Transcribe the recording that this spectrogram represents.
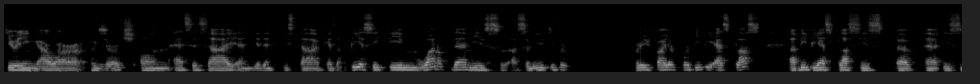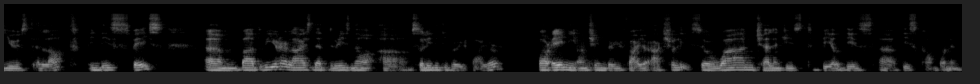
during our research on SSI and the identity stack as a PSE team. One of them is a Solidity verifier for BBS Plus. Uh, BBS Plus is uh, uh, is used a lot in this space, um, but we realized that there is no uh, Solidity verifier or any on-chain verifier actually. So one challenge is to build this uh, this component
